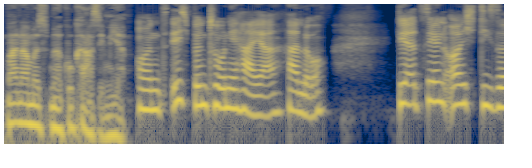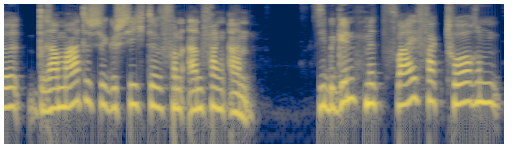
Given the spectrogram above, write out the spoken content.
Mein Name ist Mirko Kasimir. Und ich bin Toni Heyer. Hallo. Wir erzählen euch diese dramatische Geschichte von Anfang an. Sie beginnt mit zwei Faktoren,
